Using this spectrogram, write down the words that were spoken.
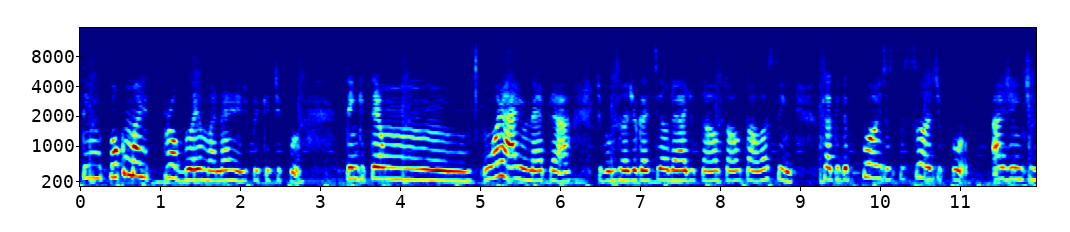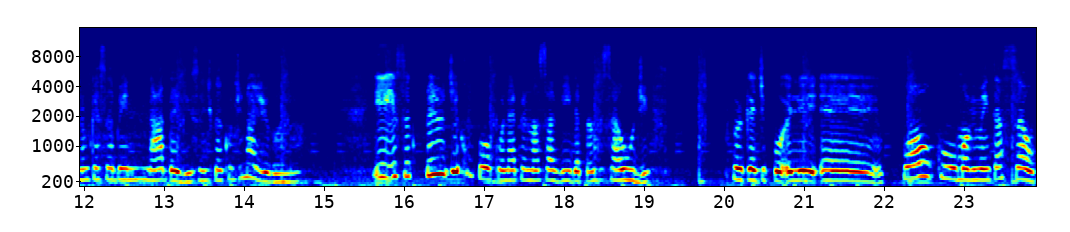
tem um pouco mais de problema, né, gente? Porque, tipo, tem que ter um, um horário, né? Pra, tipo, você vai jogar esse horário, tal, tal, tal, assim. Só que depois as pessoas, tipo, a gente não quer saber nada disso, a gente quer continuar jogando. E isso prejudica um pouco, né, pra nossa vida, pra nossa saúde. Porque, tipo, ele é pouco movimentação.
